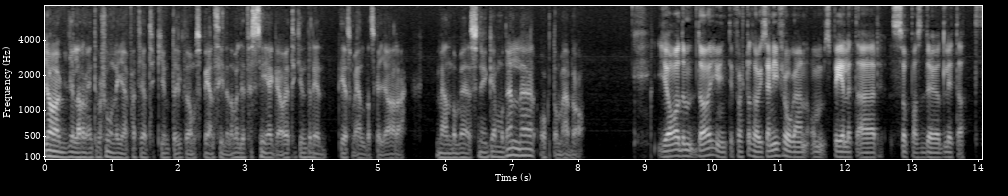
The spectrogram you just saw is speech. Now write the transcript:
Jag gillar dem inte personligen för att jag tycker inte riktigt om spelsidan. De är lite för sega och jag tycker inte det är det som Elda ska göra. Men de är snygga modeller och de är bra. Ja, de dör ju inte i första taget. Sen är ju frågan om spelet är så pass dödligt att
